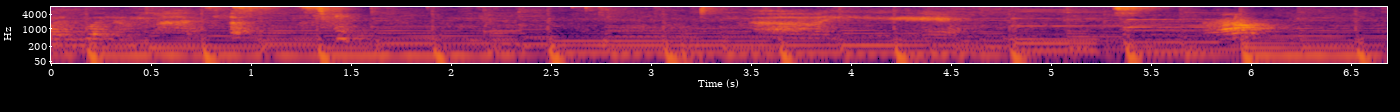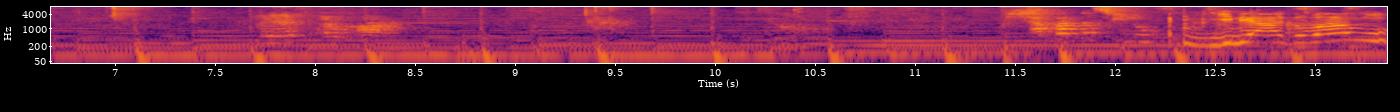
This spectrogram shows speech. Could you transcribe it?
Nagwalwal ang mata. Ah, yeah. Sarap. ASMR. Dapat ito sinusunod. Ginagawa mo.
